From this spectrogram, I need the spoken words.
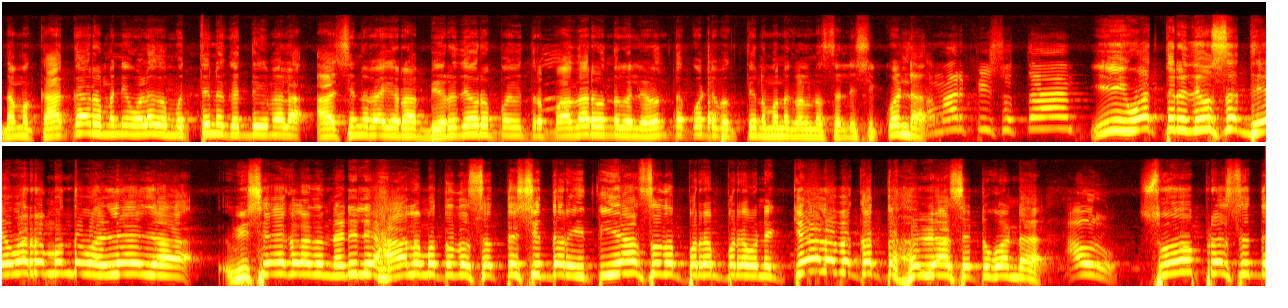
ನಮ್ಮ ಕಾಕಾರ ಮನೆ ಒಳಗೆ ಮುತ್ತಿನ ಗದ್ದಿಗೆ ಮೇಲೆ ಆಸೀನರಾಗಿರೋ ಬೀರದೇವರ ಪವಿತ್ರ ಪಾದಾರ ಅಂತ ಅನಂತ ಕೋಟಿ ಭಕ್ತಿ ನಮನಗಳನ್ನ ಸಲ್ಲಿಸಿಕೊಂಡ ಸಮರ್ಪಿಸುತ್ತ. ಈ ಇವತ್ತಿನ ದಿವಸ ದೇವರ ಮುಂದೆ ಒಳ್ಳೆಯ ವಿಷಯಗಳನ್ನು ನಡಿಲಿ ಹಾಲಮತದ ಸತ್ಯಸಿದ್ಧರ ಇತಿಹಾಸದ ಪರಂಪರೆಯನ್ನು ಕೇಳಬೇಕಂತ ಹವ್ಯಾಸ ಇಟ್ಟುಕೊಂಡ ಅವರು. ಸುಪ್ರಸಿದ್ಧ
